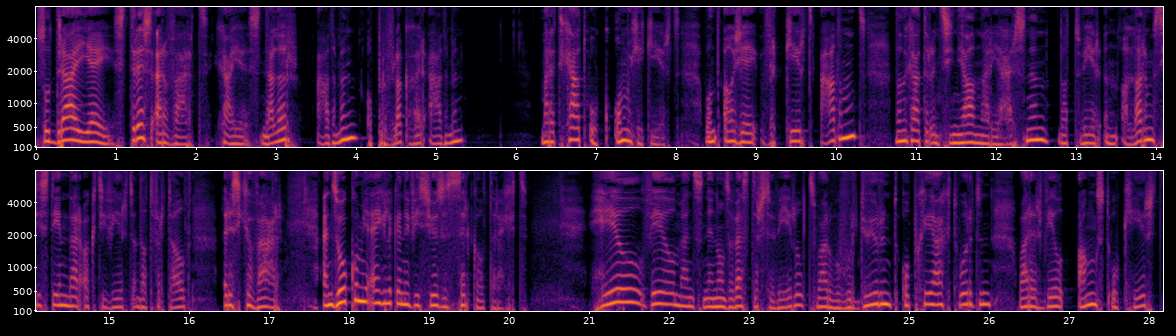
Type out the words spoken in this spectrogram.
zodra jij stress ervaart, ga je sneller ademen, oppervlakkiger ademen. Maar het gaat ook omgekeerd. Want als jij verkeerd ademt, dan gaat er een signaal naar je hersenen dat weer een alarmsysteem daar activeert en dat vertelt: er is gevaar. En zo kom je eigenlijk in een vicieuze cirkel terecht. Heel veel mensen in onze westerse wereld, waar we voortdurend opgejaagd worden, waar er veel angst ook heerst,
